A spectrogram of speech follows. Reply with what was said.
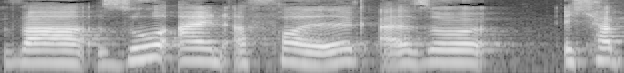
war so ein Erfolg. Also ich habe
